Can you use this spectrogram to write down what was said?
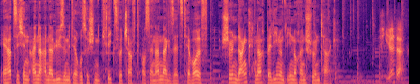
Er hat sich in einer Analyse mit der russischen Kriegswirtschaft auseinandergesetzt. Herr Wolf, schönen Dank nach Berlin und Ihnen noch einen schönen Tag. Vielen Dank.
